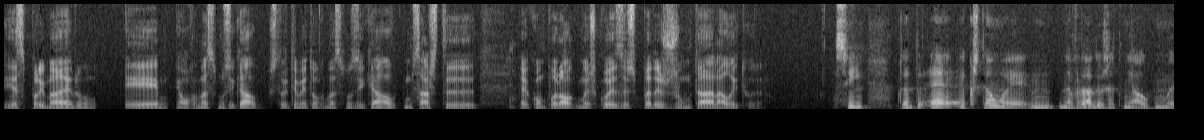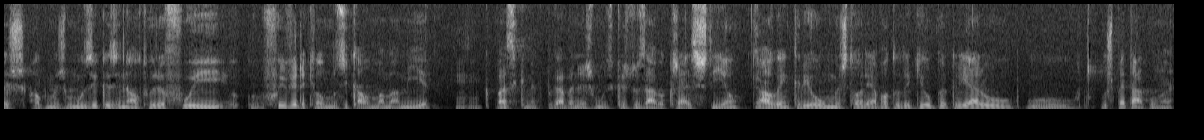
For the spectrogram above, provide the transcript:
esse primeiro é, é um romance musical, estritamente um romance musical. Começaste a compor algumas coisas para juntar à leitura. Sim, portanto, é- a questão é, na verdade eu já tinha algumas, algumas músicas e na altura fui, fui ver aquele musical Mamma Mia, que basicamente pegava nas músicas do Zaba que já existiam. Alguém criou uma história à volta daquilo para criar o, o, o espetáculo, não é?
